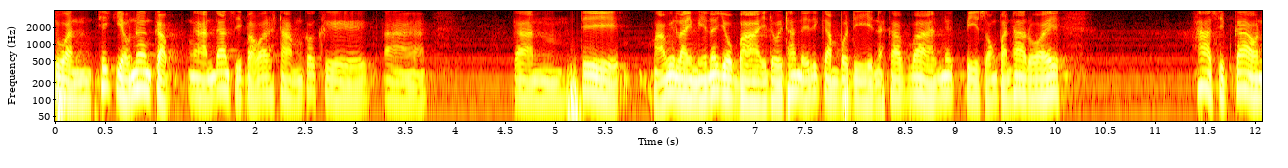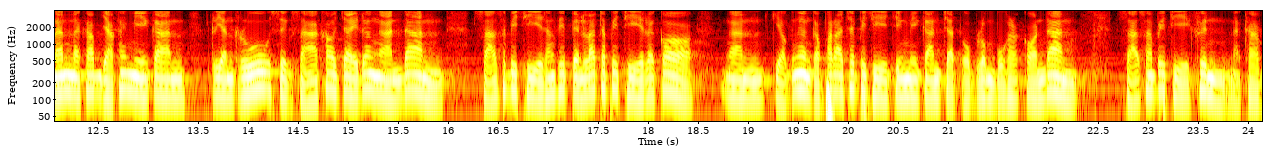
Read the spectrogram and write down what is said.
ส่วนที่เกี่ยวเนื่องกับงานด้านศิลปวัฒนธรรมก็คืออการที่มหาวิทยาลัยมีนโยบายโดยท่านเอริกรรมบดีนะครับว่าใน 59 นั้นนะครับ อยากให้มีการเรียนรู้ศึกษาเข้าใจเรื่องงานด้านศาสพิธี ทั้งที่เป็นรัฐพิธี แล้วก็งานเกี่ยวเนื่องกับพระราชพิธี จึงมีการจัดอบรมบุคลากรด้านศาสพิธีขึ้นนะครับ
